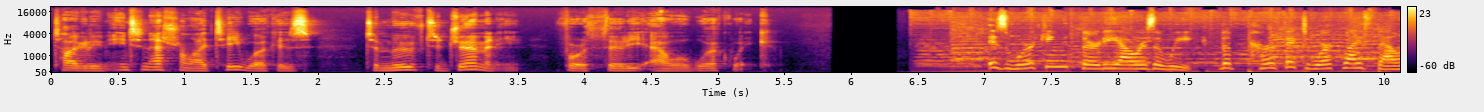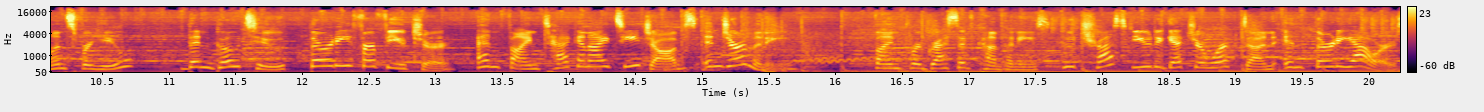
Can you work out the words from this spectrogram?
targeting international IT workers to move to Germany for a 30 hour workweek. Is working 30 hours a week the perfect work life balance for you? Then go to 30 for Future and find tech and IT jobs in Germany. Find progressive companies who trust you to get your work done in 30 hours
